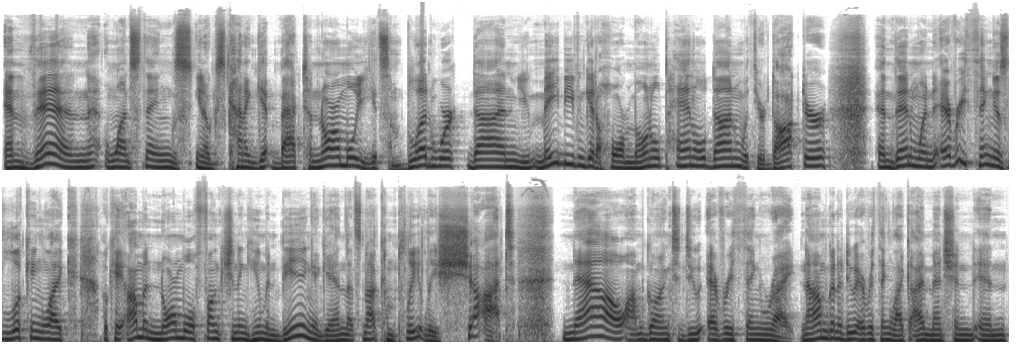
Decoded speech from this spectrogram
And then once things, you know, kind of get back to normal, you get some blood work done, you maybe even get a hormonal panel done with your doctor. And then when everything is looking like, okay, I'm a normal functioning human being again, that's not completely shot, now I'm going to do everything right. Now I'm going to do everything like I mentioned in,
